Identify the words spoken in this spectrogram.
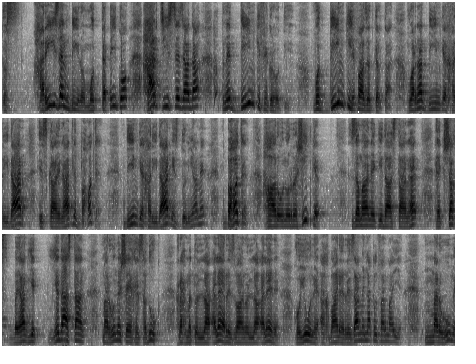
تو حریزن دین و متقی کو ہر چیز سے زیادہ اپنے دین کی فکر ہوتی ہے۔ وہ دین کی حفاظت کرتا ہے۔ ورنہ دین کے خریدار اس کائنات میں بہت ہیں۔ دین کے خریدار اس دنیا میں بہت ہیں۔ ہارون الرشید کے زمانے کی داستان ہے۔ ایک شخص بیان، یہ یہ داستان مرحوم شیخ صدوق رحمت اللہ علیہ رضوان اللہ علیہ نے حیون اخبار رضا میں نقل فرمائی ہے۔ مرحوم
